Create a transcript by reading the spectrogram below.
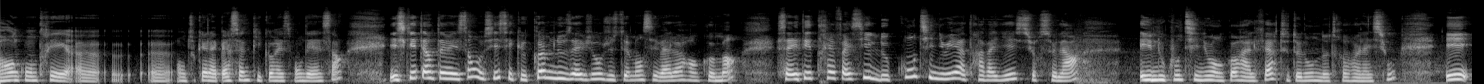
rencontrer euh, euh, en tout cas la personne qui correspondait à ça. Et ce qui est intéressant aussi, c'est que comme nous avions justement ces valeurs en commun, ça a été très facile de continuer à travailler sur cela et nous continuons encore à le faire tout au long de notre relation. Et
